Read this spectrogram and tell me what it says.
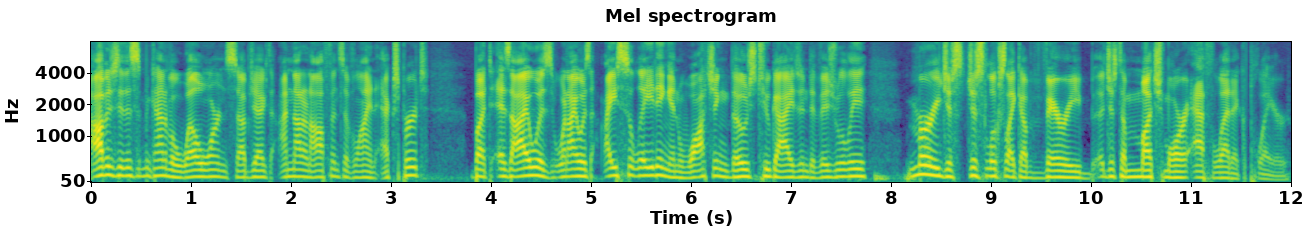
obviously this has been kind of a well-worn subject. I'm not an offensive line expert, but as I was when I was isolating and watching those two guys individually, Murray just just looks like a very just a much more athletic player.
